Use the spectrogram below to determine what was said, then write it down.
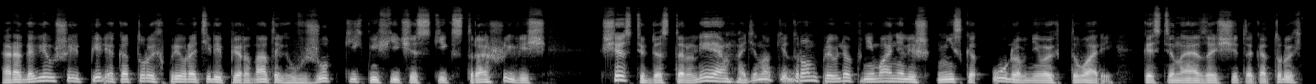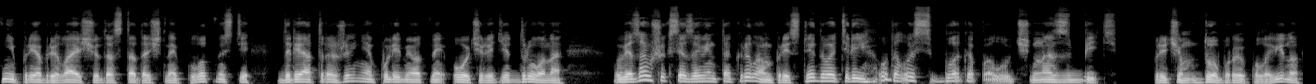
роговевшие перья которых превратили пернатых в жутких мифических страшилищ. К счастью для Старлея, одинокий дрон привлек внимание лишь низкоуровневых тварей, костяная защита которых не приобрела еще достаточной плотности для отражения пулеметной очереди дрона – Увязавшихся за винтокрылом преследователей удалось благополучно сбить. Причем добрую половину,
